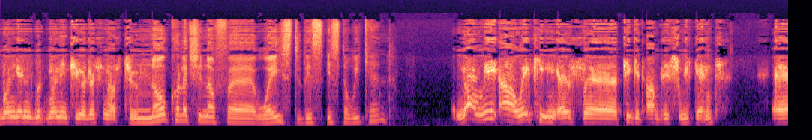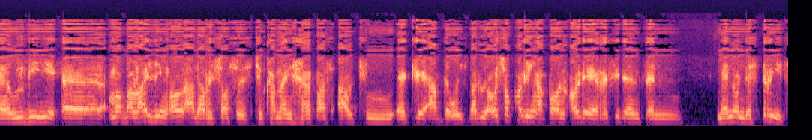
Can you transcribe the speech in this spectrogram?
Bongen. Good morning to your listeners too. No collection of uh, waste this Easter weekend? No, we are working as uh, Pikitup this weekend. Uh, we'll be uh, mobilizing all other resources to come and help us out to uh, clear up the waste. But we're also calling upon all the residents and men on the streets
